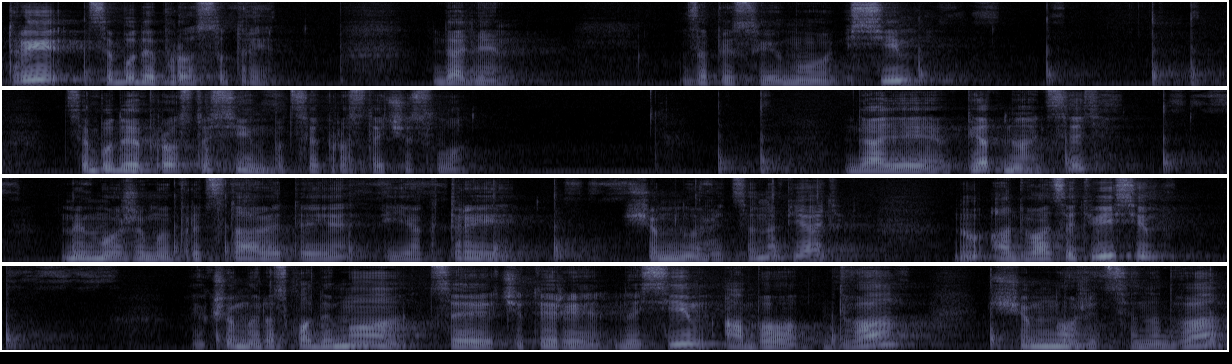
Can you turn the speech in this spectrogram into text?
3 це буде просто 3. Далі записуємо 7. Це буде просто 7, бо це просте число. Далі 15. Ми можемо представити як 3, що множиться на 5. Ну, а 28, якщо ми розкладемо, це 4 на 7 або 2, що множиться на 2,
